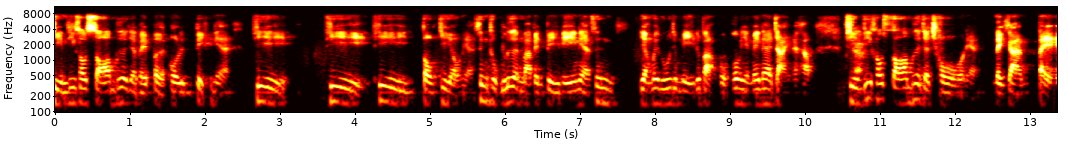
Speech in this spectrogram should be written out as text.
ทีมที่เขาซ้อมเพื่อจะไปเปิดโอลิมปิก เนี่ยที่ที่ที่โตเกียวเนี่ย ซึ่งถูกเลื่อนมาเป็นปีนี้เนี่ย ซึ่ง ยังไม่รู้จะมีหรือเปล่าผมก็ยังไม่แน่ใจนะครับ ทีมที่เขาซ้อมเพื่อจะโชว์เนี่ยในการเตะ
